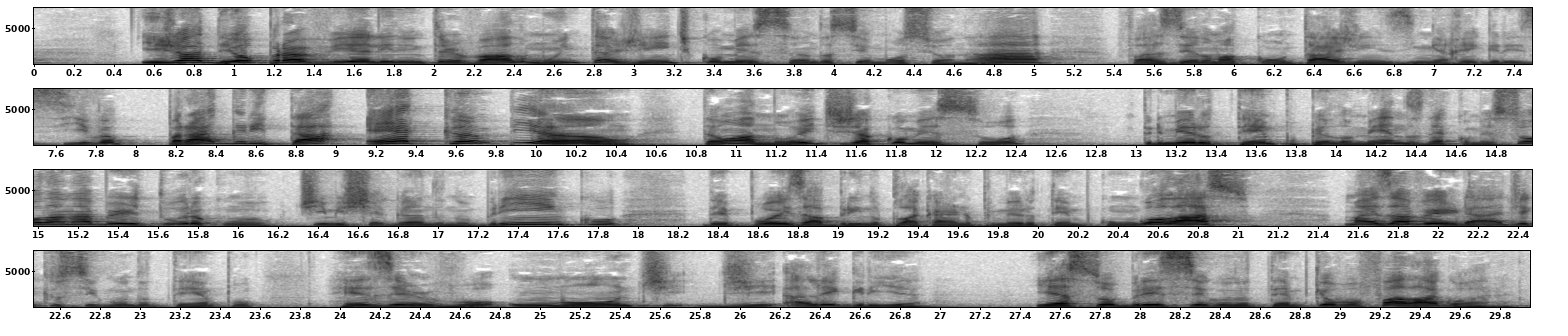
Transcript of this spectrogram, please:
E já deu para ver ali no intervalo muita gente começando a se emocionar, fazendo uma contagenzinha regressiva para gritar é campeão. Então a noite já começou, primeiro tempo pelo menos, né? Começou lá na abertura com o time chegando no brinco, depois abrindo o placar no primeiro tempo com um golaço, mas a verdade é que o segundo tempo reservou um monte de alegria. E é sobre esse segundo tempo que eu vou falar agora.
